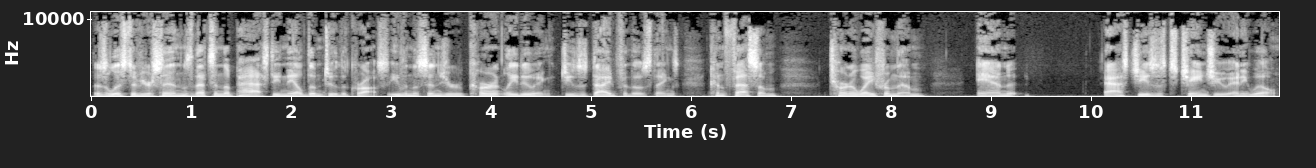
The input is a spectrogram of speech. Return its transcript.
There's a list of your sins. That's in the past. He nailed them to the cross. Even the sins you're currently doing. Jesus died for those things. Confess them turn away from them and ask Jesus to change you, and He will.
